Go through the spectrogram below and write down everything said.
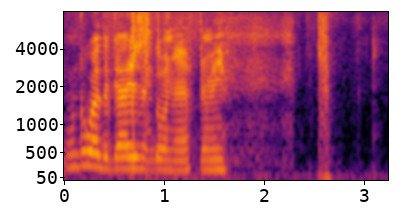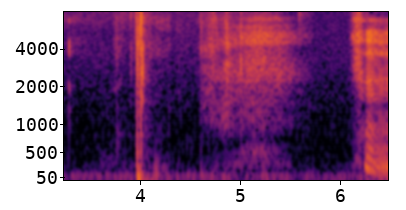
Wonder why the guy isn't going after me. Hmm.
